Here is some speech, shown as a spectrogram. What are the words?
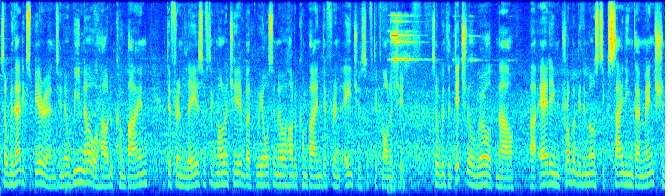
So with that experience, you know, we know how to combine different layers of technology, but we also know how to combine different ages of technology. So with the digital world now uh, adding probably the most exciting dimension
